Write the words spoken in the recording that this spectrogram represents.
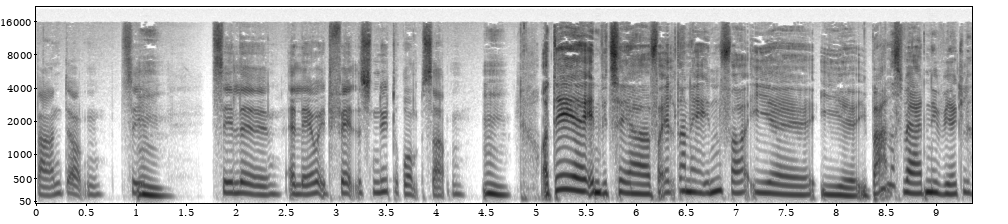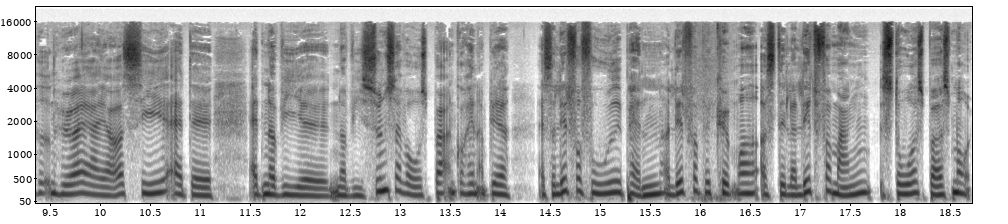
barndommen til, mm til øh, at lave et fælles nyt rum sammen. Mm. Og det øh, inviterer forældrene indenfor i, øh, i, øh, i barnets verden i virkeligheden, hører jeg jeg også sige, at, at når, vi, når vi synes, at vores børn går hen og bliver altså lidt for fuget i panden, og lidt for bekymret, og stiller lidt for mange store spørgsmål,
